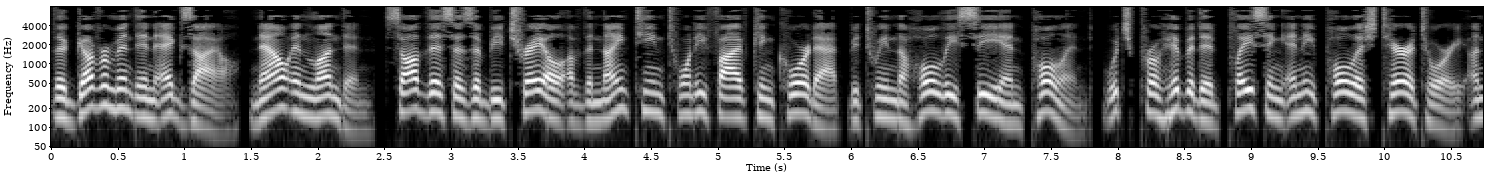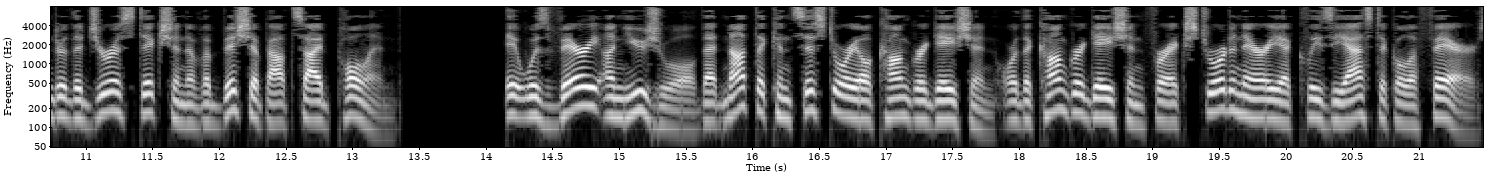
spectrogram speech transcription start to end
The government in exile, now in London, saw this as a betrayal of the 1925 Concordat between the Holy See and Poland, which prohibited placing any Polish territory under the jurisdiction of a bishop outside Poland. It was very unusual that not the consistorial congregation or the Congregation for Extraordinary Ecclesiastical Affairs,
